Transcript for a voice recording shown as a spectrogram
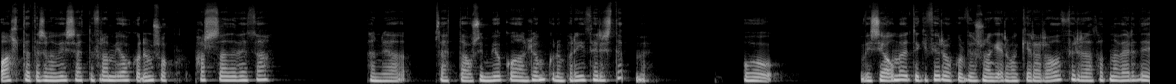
og allt þetta sem við settum fram í okkur um svo passaði við það. Þannig að þetta á sér mjög góðan hljómgrunum bara í þeirri stefnu. Og við sjáum auðvitað ekki fyrir okkur við svona erum að gera ráð fyrir að þarna verði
